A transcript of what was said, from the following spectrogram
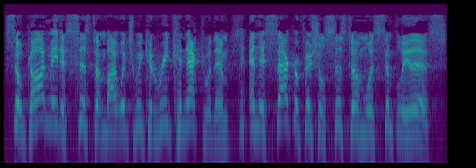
So God made a system by which we could reconnect with Him. And this sacrificial system was simply this.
